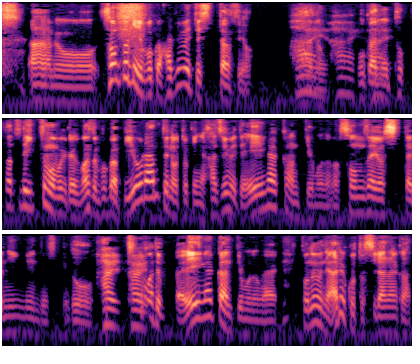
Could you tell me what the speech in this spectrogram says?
あの、その時に僕初めて知ったんですよ。はいはい。僕はね、特撮でいつも思うけど、まず僕はビオランテの時に初めて映画館っていうものの存在を知った人間ですけど、はいはいそこま。で僕は映画館っていうものがこの世にあること知らなかっ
